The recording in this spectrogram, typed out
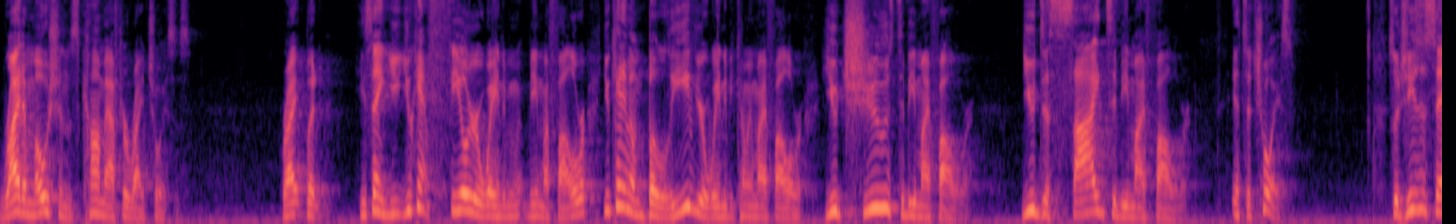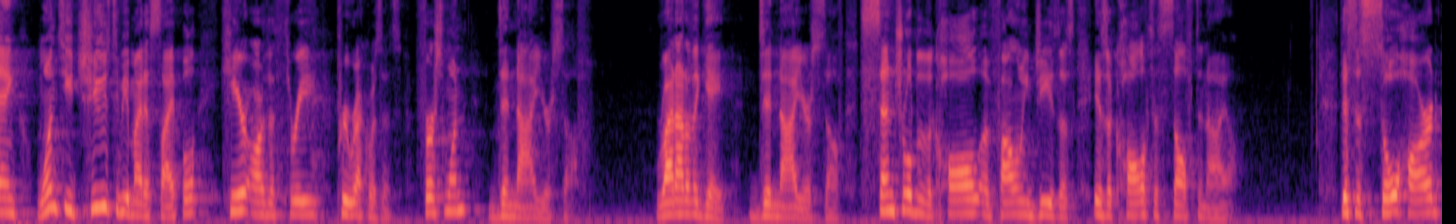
Right emotions come after right choices. Right? But he's saying you, you can't feel your way into being my follower. You can't even believe your way into becoming my follower. You choose to be my follower. You decide to be my follower. It's a choice. So Jesus is saying, once you choose to be my disciple, here are the three prerequisites. First one, deny yourself. Right out of the gate, deny yourself. Central to the call of following Jesus is a call to self denial. This is so hard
